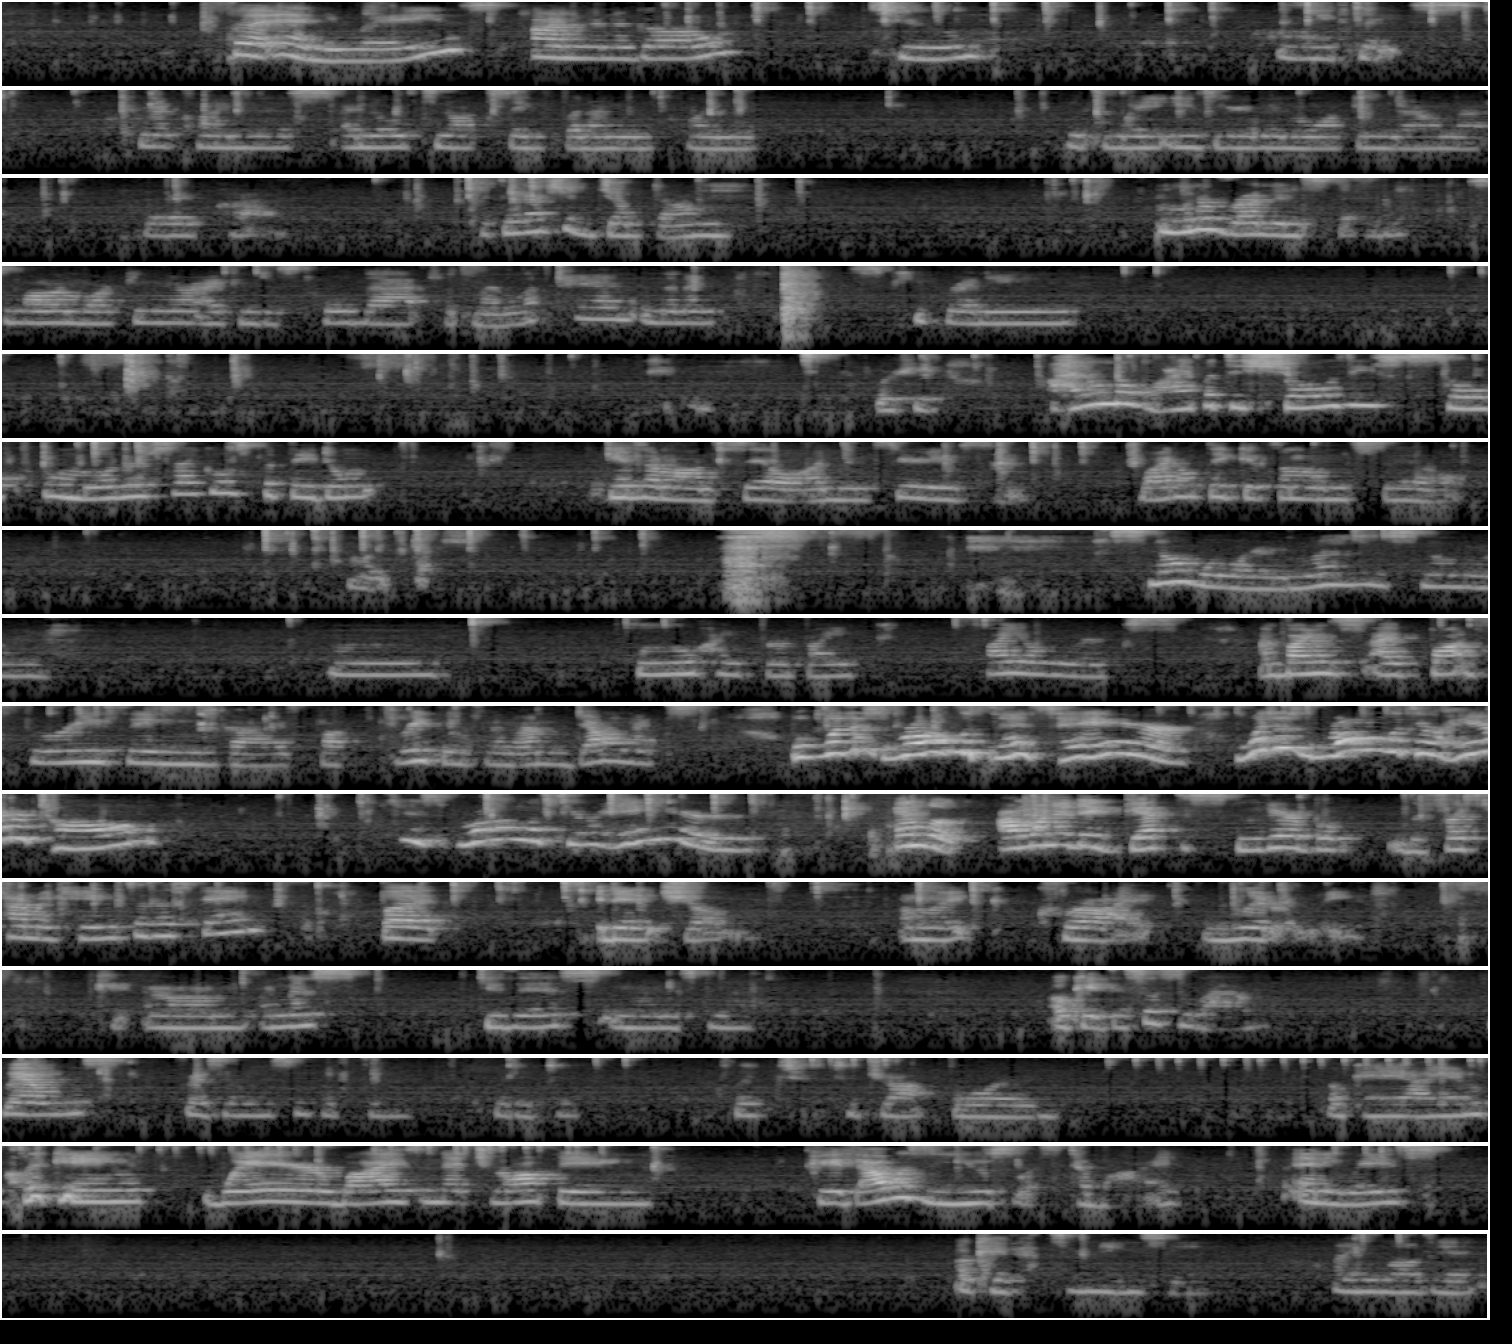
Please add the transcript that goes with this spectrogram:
But anyways, I'm gonna go to the place. I'm gonna climb this. I know it's not safe, but I'm gonna climb it. It's way easier than walking down that red path. I think I should jump down. I'm gonna run instead. So while I'm walking there, I can just hold that with my left hand, and then I just keep running. We're here. I don't know why, but they show these so cool motorcycles, but they don't give them on sale. I mean, seriously. Why don't they give them on sale? Oh my gosh. Snowboard. What is a snowboard? Um, blue hyper bike. Fireworks. I'm buying. I bought three things, guys. Bought three things, and I'm down next. But what is wrong with his hair? What is wrong with your hair, Tom? What is wrong with your hair? And look, I wanted to get the scooter but the first time I came to this game, but it didn't show. I'm like, cry, literally. Okay, um, I'm gonna do this, and I'm just gonna. Okay, this is loud. I'm just first. I'm gonna see what it did. Click to drop board. Okay, I am clicking. Where? Why isn't it dropping? Okay, that was useless to buy. Anyways. Okay, that's amazing. I love it.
